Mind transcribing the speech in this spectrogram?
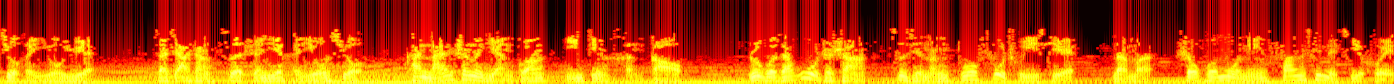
就很优越，再加上自身也很优秀，看男生的眼光一定很高。如果在物质上自己能多付出一些，那么收获穆宁芳心的机会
